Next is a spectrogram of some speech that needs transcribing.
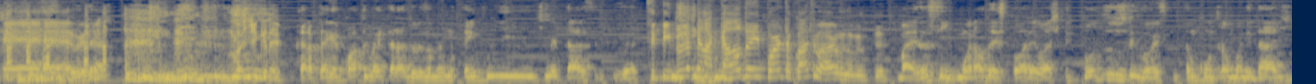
É, mais é importante. Pode crer. O cara pega quatro metralhadoras ao mesmo tempo e te metralha se ele quiser. Se pendura pela cauda e porta quatro armas ao mesmo tempo. Mas assim, moral da história, eu acho que todos os vilões que estão contra a humanidade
